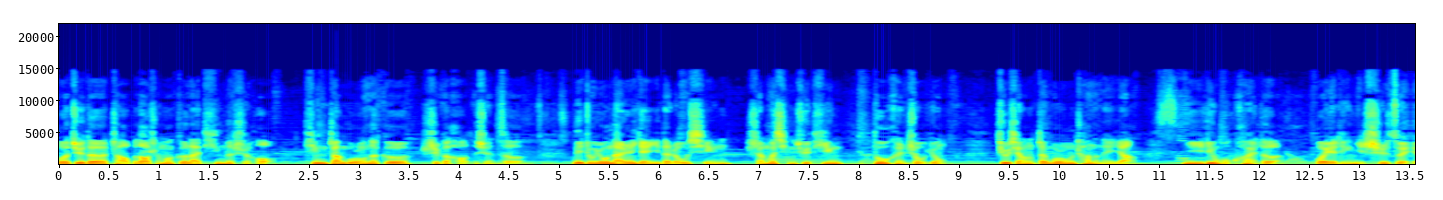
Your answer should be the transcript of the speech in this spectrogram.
我觉得找不到什么歌来听的时候，听张国荣的歌是个好的选择。那种由男人演绎的柔情，什么情绪听都很受用。就像张国荣唱的那样：“你令我快乐，我也令你失醉。”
